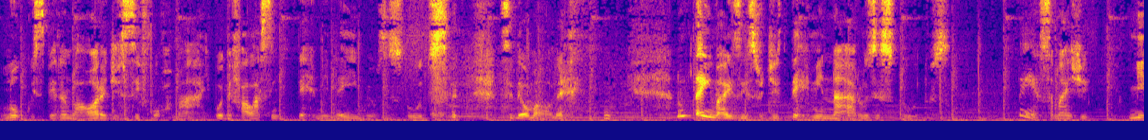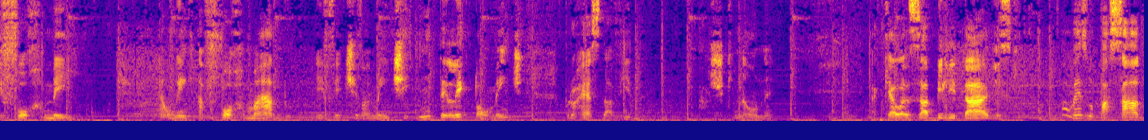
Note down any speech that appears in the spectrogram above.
louco esperando a hora de se formar e poder falar assim: terminei meus estudos? se deu mal, né? Não tem mais isso de terminar os estudos. Tem essa mais de me formei. É alguém que está formado efetivamente, intelectualmente, para o resto da vida? Acho que não, né? Aquelas habilidades que talvez no passado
